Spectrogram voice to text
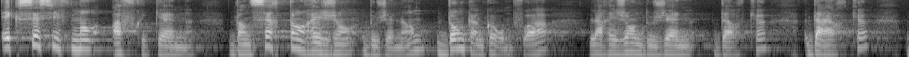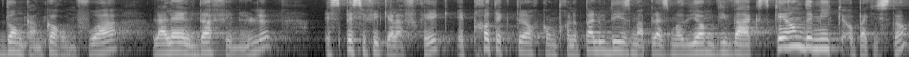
excessivement africaine dans certaines régions du génome, donc encore une fois, la région du gène d'Arc, donc encore une fois, l'allèle d'aphénul est spécifique à l'Afrique et protecteur contre le paludisme à Plasmodium vivax qui est endémique au Pakistan,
